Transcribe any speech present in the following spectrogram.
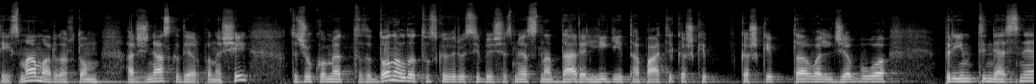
teismam ar, ar, tom, ar žiniasklaidai ar panašiai. Tačiau kuomet Donaldo Tusko vyriausybė iš esmės na, darė lygiai tą patį, kažkaip, kažkaip ta valdžia buvo priimtinesnė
